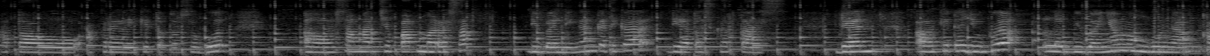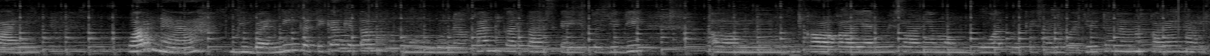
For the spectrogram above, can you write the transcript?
atau akrilik itu tersebut uh, sangat cepat meresap dibandingkan ketika di atas kertas. Dan uh, kita juga lebih banyak menggunakan warna dibanding ketika kita menggunakan kertas kayak gitu. Jadi um, kalau kalian misalnya membuat lukisan baju itu memang kalian harus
